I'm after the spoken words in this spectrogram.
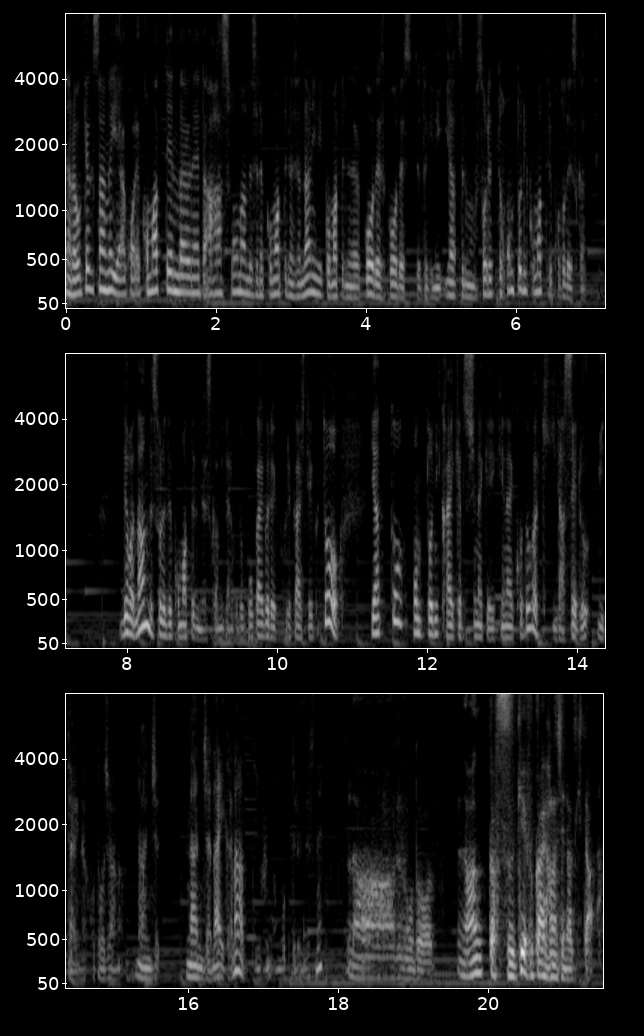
だからお客さんが、いや、これ困ってんだよねと、ああ、そうなんですね、困ってるんですよ。何に困ってるんですか、こうです、こうですって時に、いや、それもそれって本当に困ってることですかって。では、なんでそれで困ってるんですかみたいなことを5回ぐらい繰り返していくと、やっと本当に解決しなきゃいけないことが聞き出せるみたいなことじゃなんじゃなんじゃないかなっていうふうに思ってるんですね。なるほど。なんかすげえ深い話になってきた。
